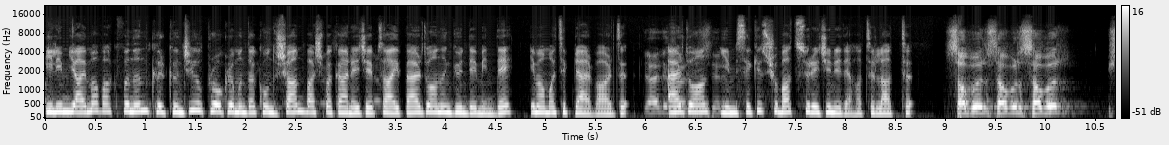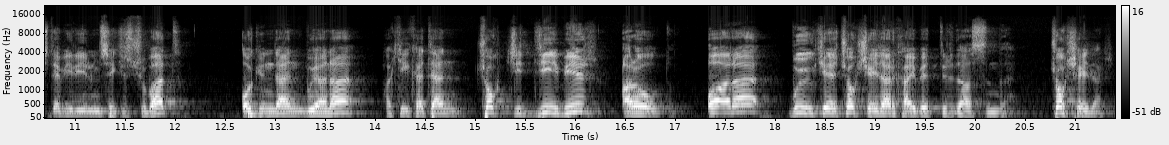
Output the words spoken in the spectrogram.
İlim Yayma Vakfı'nın 40. yıl programında konuşan Başbakan Recep Tayyip Erdoğan'ın gündeminde İmam Hatipler vardı. Erdoğan 28 Şubat sürecini de hatırlattı. Sabır, sabır, sabır. İşte bir 28 Şubat. O günden bu yana hakikaten çok ciddi bir ara oldu. O ara bu ülkeye çok şeyler kaybettirdi aslında. Çok şeyler.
